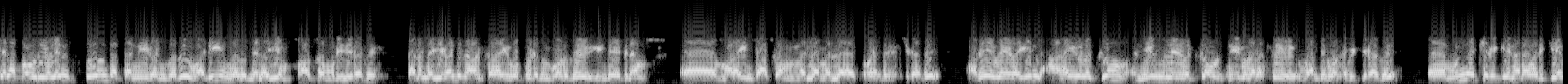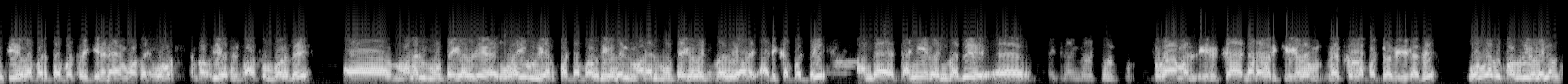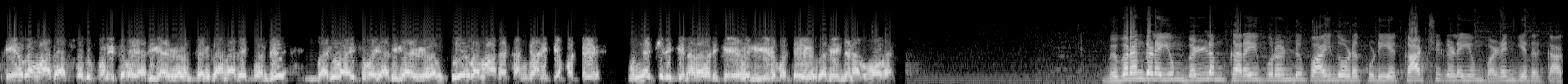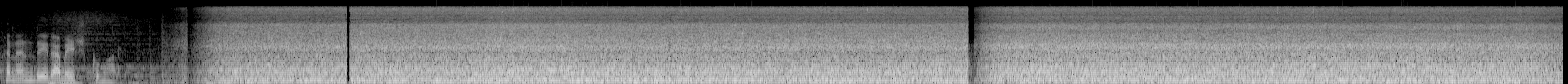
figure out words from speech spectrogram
சில பகுதிகளில் சூழ்ந்த தண்ணீர் என்பது வடியும் ஒரு நிலையும் பார்க்க முடிகிறது. கடந்த இரண்டு நாட்களை ஒப்பிடும் பொழுது இன்றைய தினம் மழையின் தாக்கம் மெல்ல மெல்ல குறைந்திருக்கிறது. அதே வேளையில் அணைகளுக்கும் நீர்நிலைகளுக்கும் நீர்வரத்து வந்து கொண்டிருக்கிறது. முன்னெச்சரிக்கை நடவடிக்கையும் தீவிரப்படுத்தப்பட்டிருக்கின்றன. மோசடி. ஒவ்வொரு பகுதிகளில் பார்க்கும் பொழுது மணல் மூட்டைகள் உறைவு ஏற்பட்ட பகுதிகளில் மணல் மூட்டைகள் என்பது அடிக்கப்பட்டு அந்த தண்ணீர் என்பது நிலங்களுக்குள் புகாமல் இருக்க நடவடிக்கைகளும் மேற்கொள்ளப்பட்டு வருகிறது. ஒவ்வொரு பகுதிகளிலும் தீவிரமாக பொதுப்பணித்துறை அதிகாரிகளும் சரிதான் அதே போன்று வருவாய்த்துறை அதிகாரிகளும் தீவிரமாக கண்காணிக்கப்பட்டு முன்னெச்சரிக்கை நடவடிக்கைகளில் ஈடுபட்டு வருகின்றனர் மோகன். விவரங்களையும் வெள்ளம் கரை புரண்டு பாய்ந்தோடக்கூடிய காட்சிகளையும் வழங்கியதற்காக நன்றி ரமேஷ்குமார்.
